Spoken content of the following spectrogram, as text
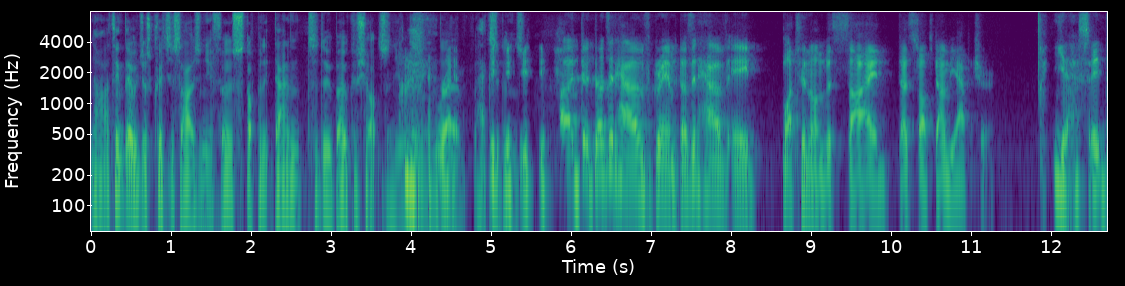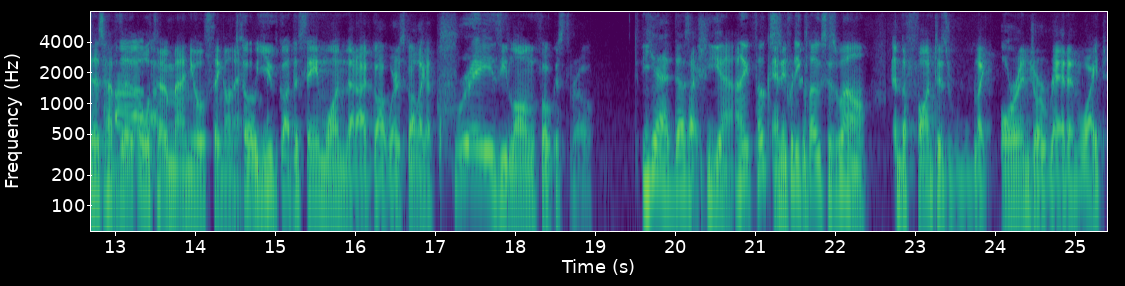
No, I think they were just criticising you for stopping it down to do bokeh shots and you were doing Right. uh, hexagons. Uh, d- does it have Graham? Does it have a button on the side that stops down the aperture? yes, it does have the Ah. auto manual thing on it. So you've got the same one that I've got, where it's got like a crazy long focus throw, yeah, it does actually. Yeah, and it focuses And pretty close as well. and the font is like orange or red and white.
